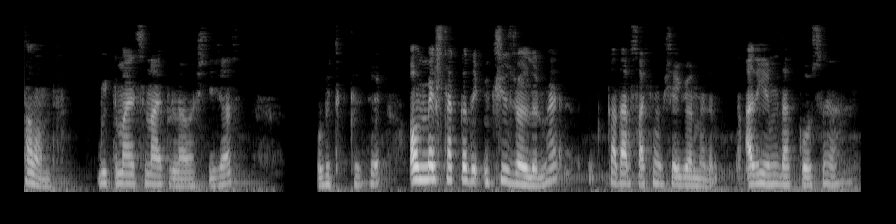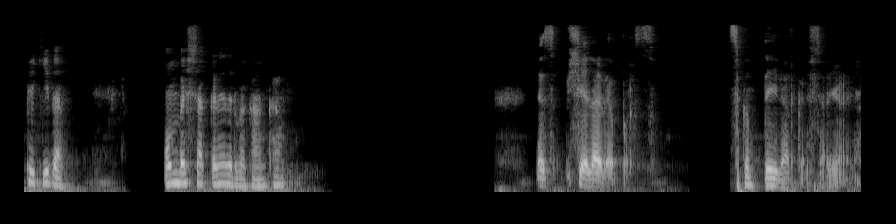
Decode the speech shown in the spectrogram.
Tamamdır. Büyük ihtimalle sniper'la başlayacağız. Bu bir tık kötü. 15 dakikada 300 öldürme. Bu kadar saçma bir şey görmedim. Hadi 20 dakika olsa peki de. 15 dakika nedir be kanka? Neyse bir şeyler yaparız. Sıkıntı değil arkadaşlar yani.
